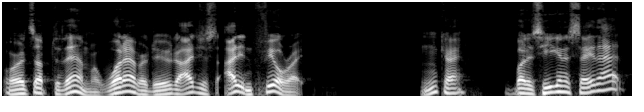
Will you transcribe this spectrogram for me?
or it's up to them, or whatever, dude. I just, I didn't feel right. Okay. But is he going to say that?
